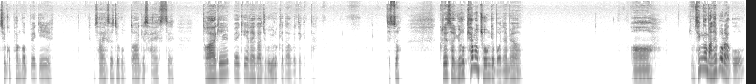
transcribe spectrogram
제곱한 거 빼기 1. 그럼 4x 제곱 더하기 4x 더하기 1 빼기 1 해가지고 이렇게 나오게 되겠다. 됐어. 그래서 이렇게 하면 좋은 게 뭐냐면 어, 좀 생각만 해보라고.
